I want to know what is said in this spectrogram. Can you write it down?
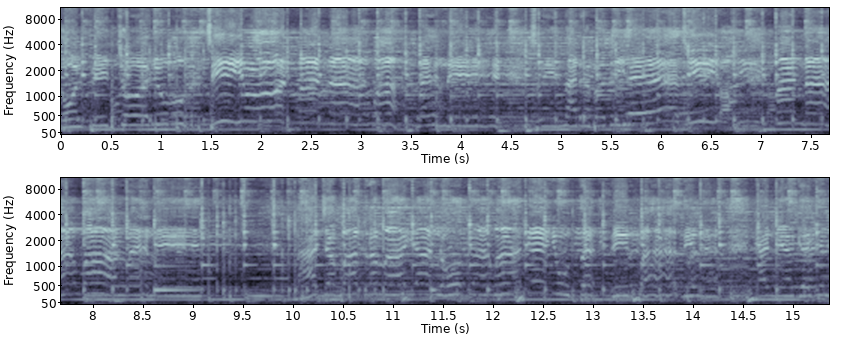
തോൽപ്പിച്ചോരു സിയോൻ മണവാളനെ. ശ്രീ നരപതിയെ സിയോൻ ലോകമാകയൂത്ത് വിപതിന് കന്യകയിൽ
